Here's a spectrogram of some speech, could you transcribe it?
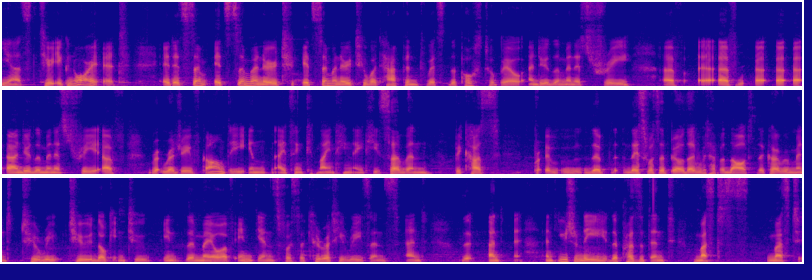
yes, to ignore it. It is sim- it's similar to it's similar to what happened with the postal bill under the ministry of of uh, uh, uh, under the ministry of R- Rajiv Gandhi in I think 1987 because the, this was a bill that would have allowed the government to re, to look into in the mail of Indians for security reasons and the, and and usually the president must must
